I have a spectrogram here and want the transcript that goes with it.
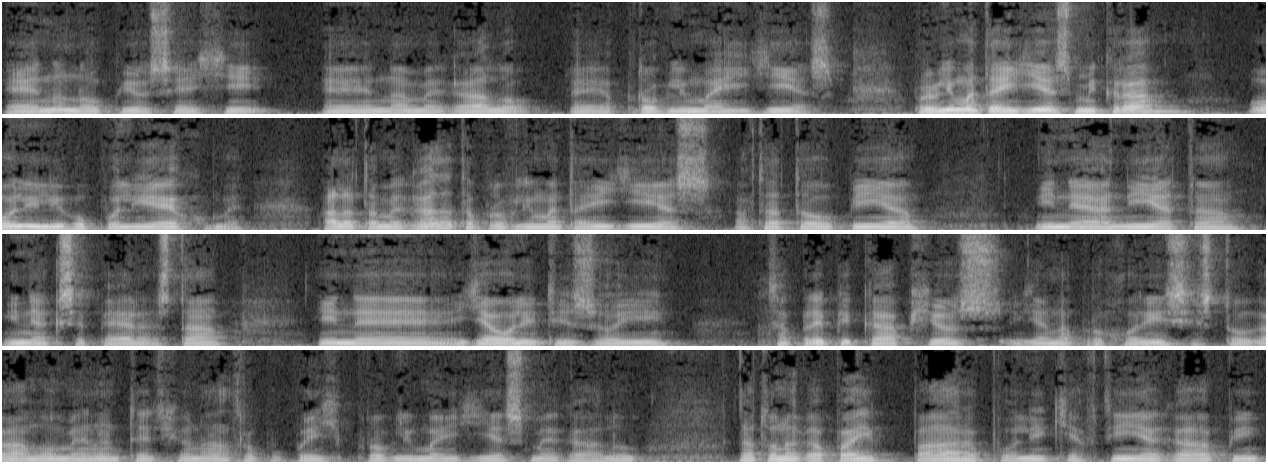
έναν ο οποίος έχει ένα μεγάλο ε, πρόβλημα υγείας. Προβλήματα υγείας μικρά όλοι λίγο πολύ έχουμε αλλά τα μεγάλα τα προβλήματα υγείας αυτά τα οποία είναι ανίατα, είναι αξεπέραστα, είναι για όλη τη ζωή θα πρέπει κάποιος για να προχωρήσει στο γάμο με έναν τέτοιον άνθρωπο που έχει πρόβλημα υγείας μεγάλο να τον αγαπάει πάρα πολύ και αυτή η αγάπη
